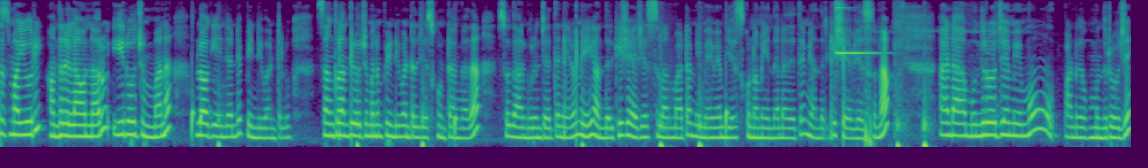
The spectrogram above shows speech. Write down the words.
ఇస్ మయూరి అందరు ఎలా ఉన్నారు? ఈరోజు మన బ్లాగ్ ఏంటంటే పిండి వంటలు. సంక్రాంతి రోజు మనం పిండి వంటలు చేసుకుంటాం కదా? సో దాని గురించి అయితే నేను మీ అందరికీ షేర్ చేస్తున్నాను అనమాట మేము ఏమేమి చేసుకున్నాం ఏందన్నది అయితే మీ అందరికీ షేర్ చేస్తున్నా. అండ్ ఆ ముందు రోజే మేము పండుగకు ముందు రోజే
